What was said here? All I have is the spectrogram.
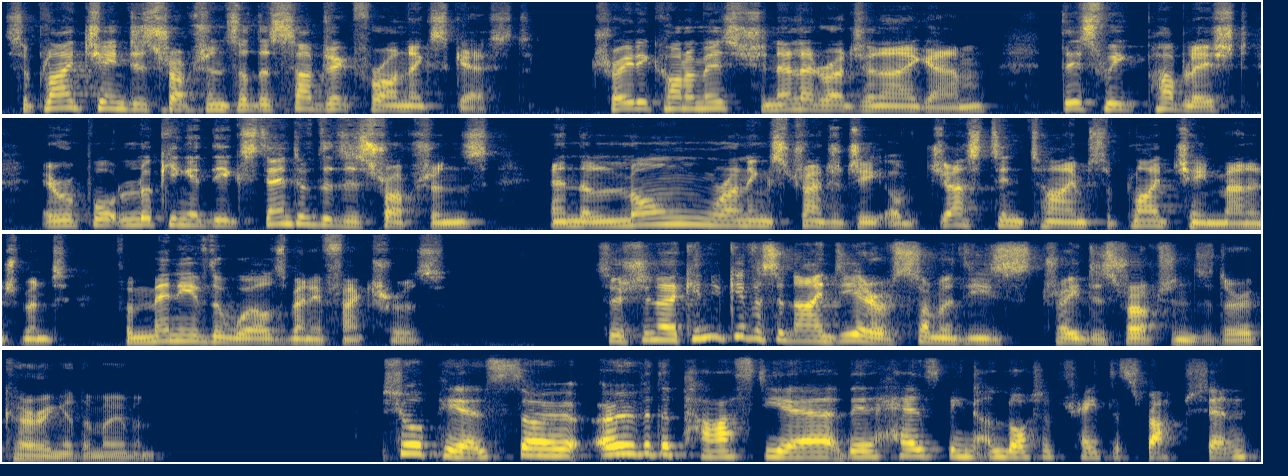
Supply chain disruptions are the subject for our next guest. Trade economist Shanella Rajanayagam this week published a report looking at the extent of the disruptions and the long running strategy of just in time supply chain management for many of the world's manufacturers. So, Shanella, can you give us an idea of some of these trade disruptions that are occurring at the moment? Sure, Piers. So, over the past year, there has been a lot of trade disruption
